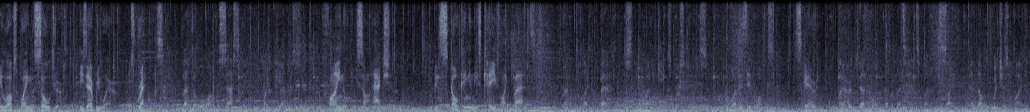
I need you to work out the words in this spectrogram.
He loves playing the soldier. He's everywhere. He's reckless. Letho will want him assassinated, like the others. Finally, some action. We've been skulking in these caves like bats. Rather be like a bat, slain by the king's mercenaries. What is it, Lux? Scared? I heard Dethmold never lets Henselt out of his sight, and now a witch has arrived in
